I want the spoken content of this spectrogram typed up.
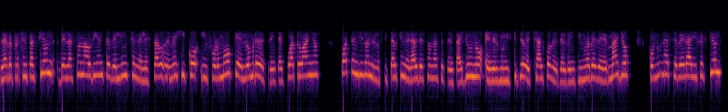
La representación de la zona oriente del INSE en el Estado de México informó que el hombre de 34 años fue atendido en el Hospital General de Zona 71 en el municipio de Chalco desde el 29 de mayo con una severa infección.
